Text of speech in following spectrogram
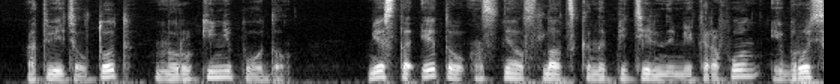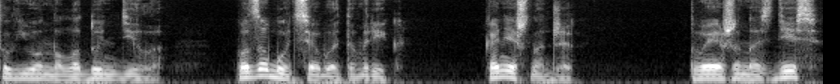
— ответил тот, но руки не подал. Вместо этого он снял с на петельный микрофон и бросил его на ладонь Дила. «Позаботься об этом, Рик». «Конечно, Джек». «Твоя жена здесь?»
